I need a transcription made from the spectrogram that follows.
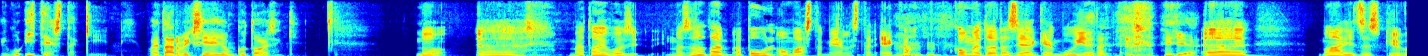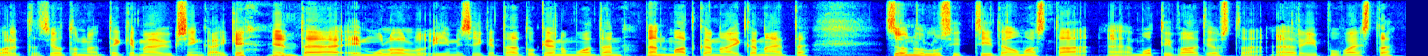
niin itsestä kiinni vai tarvitsi siihen jonkun toisenkin? No, äh, mä toivoisin, mä sanotaan, mä puhun omasta mielestäni eka, kommentoida sen jälkeen muita. yeah. äh, mä oon itse asiassa kyllä valitettavasti joutunut tekemään yksin kaiken, mm. että ei mulla ollut ihmisiä, ketä on tukenut mua tämän, tämän matkan aikana, että se on ollut sit siitä omasta äh, motivaatiosta riippuvaista –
